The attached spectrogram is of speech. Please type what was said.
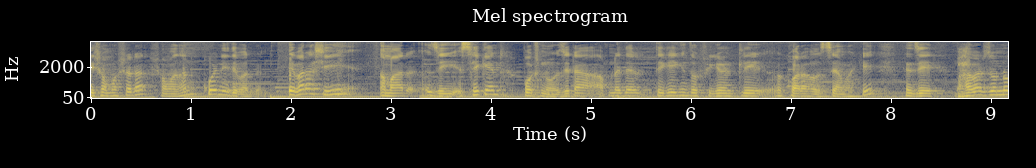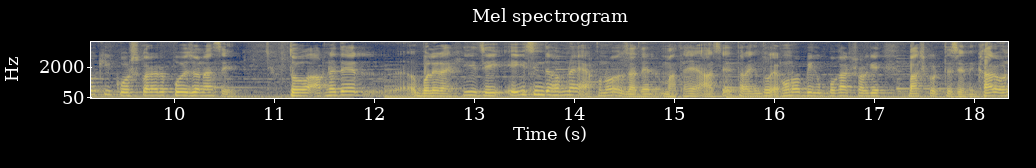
এই সমস্যাটার সমাধান করে নিতে পারবেন। এবার আসি আমার যেই সেকেন্ড প্রশ্ন, যেটা আপনাদের থেকেই কিন্তু ফ্রিকুয়েন্টলি করা হচ্ছে আমাকে, যে ভাবার জন্য কি কোর্স করার প্রয়োজন আছে? তো আপনাদের বলে রাখি যে এই চিন্তাভাবনা এখনও যাদের মাথায় আছে, তারা কিন্তু এখনও বোকার স্বর্গে বাস করতেছেন। কারণ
